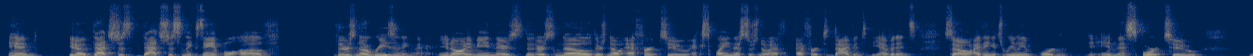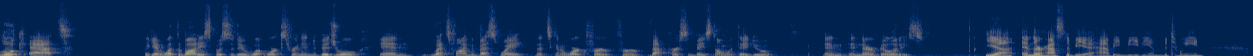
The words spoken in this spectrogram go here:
And you know that's just that's just an example of there's no reasoning there. You know what i mean? There's there's no there's no effort to explain this. There's no eff- effort to dive into the evidence. So i think it's really important in this sport to look at again what the body is supposed to do what works for an individual and let's find the best way that's going to work for for that person based on what they do in in their abilities yeah and there has to be a happy medium between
